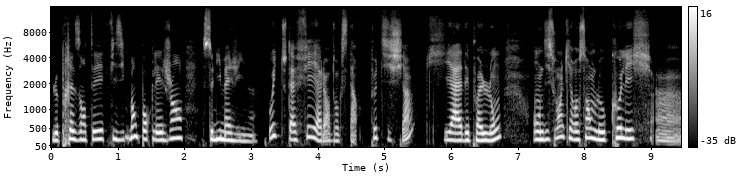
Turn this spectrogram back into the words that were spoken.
le présenter physiquement pour que les gens se l'imaginent? Oui, tout à fait. Alors, donc, c'est un petit chien qui a des poils longs. On dit souvent qu'il ressemble aux collets. Euh,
